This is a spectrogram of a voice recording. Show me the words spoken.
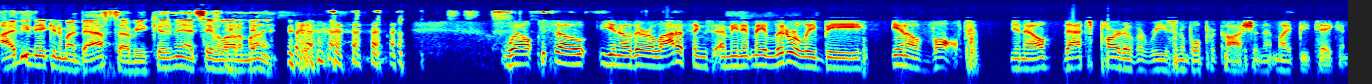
I'd be making it in my bathtub. Are you kidding me? I'd save a lot of money. Well, so, you know, there are a lot of things. I mean, it may literally be in a vault. You know, that's part of a reasonable precaution that might be taken.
